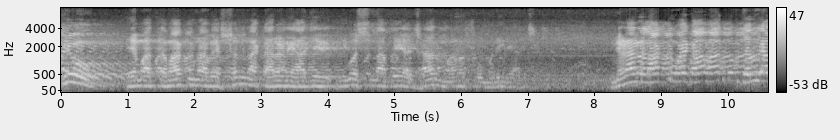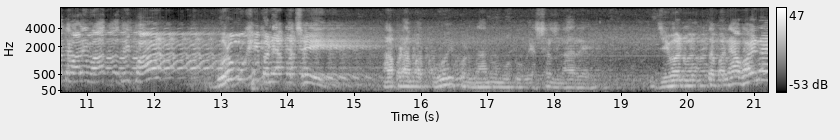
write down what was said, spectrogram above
થયું, એમાં તમાકુના વ્યસનના કારણે આજે દિવસના બે હજાર માણસો મળી રહ્યા છે. ઘણાને લાગતું હોય કે આ વાત બહુ જરૂરિયાત વાળી વાત નથી, પણ ગુરુમુખી બન્યા પછી આપણામાં કોઈ પણ નાનું મોટું વ્યસન ના રહે. જીવન મુક્ત બન્યા હોય ને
